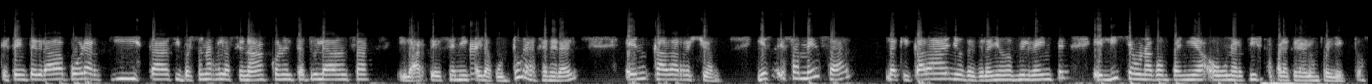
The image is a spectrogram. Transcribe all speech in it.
que está integrada por artistas y personas relacionadas con el teatro y la danza y la arte escénica y la cultura en general en cada región. Y es esa mesa la que cada año, desde el año 2020, elige a una compañía o un artista para crear un proyecto.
